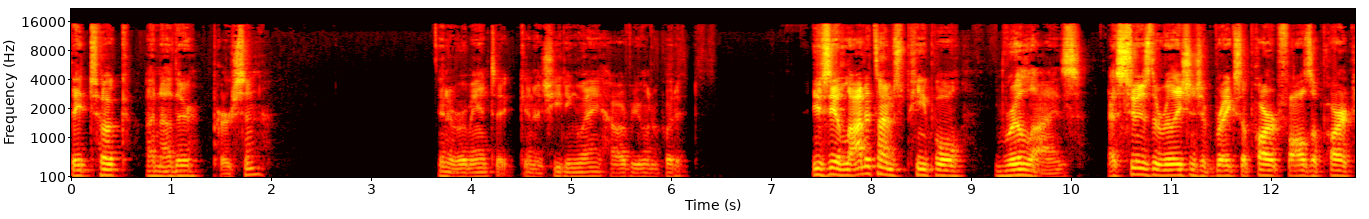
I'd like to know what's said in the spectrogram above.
they took another person? In a romantic, in a cheating way, however you want to put it. You see, a lot of times people realize as soon as the relationship breaks apart, falls apart,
